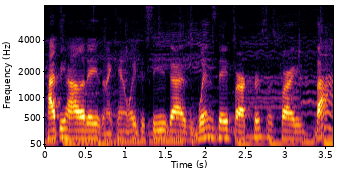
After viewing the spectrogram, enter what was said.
Happy holidays, and I can't wait to see you guys Wednesday for our Christmas party. Bye.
